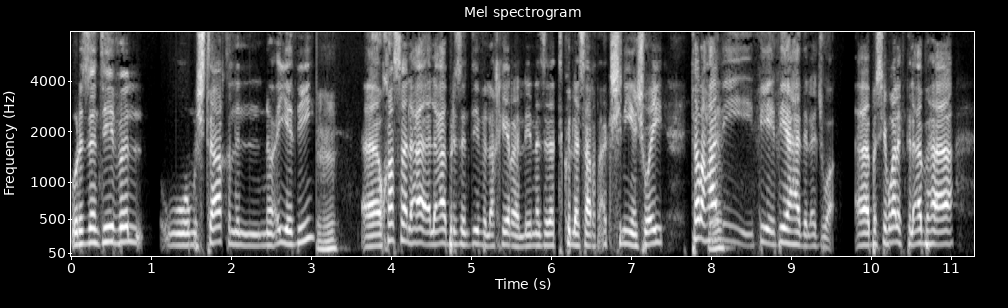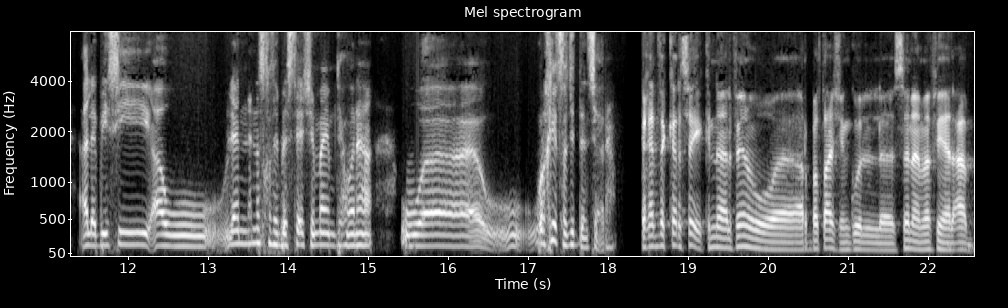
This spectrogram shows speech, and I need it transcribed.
و Resident Evil ومشتاق للنوعية ذي. آه، وخاصة الع- ألعاب Resident Evil الأخيرة اللي نزلت كلها صارت أكشنية شوي. ترى هذه في فيها هذه الأجواء. آه، بس يبغى لك تلعبها على PC أو لأن نسخة ال PlayStation ما يمدحونها و... ورخيصة جدا سعرها. يا أخي تذكرت شيء كنا 2014 نقول سنة ما فيها ألعاب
